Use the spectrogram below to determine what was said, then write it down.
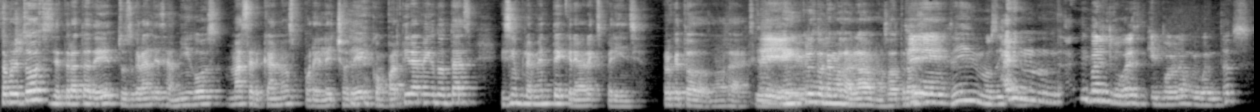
Sobre todo si se trata de tus grandes amigos más cercanos por el hecho de compartir anécdotas y simplemente crear experiencias. Creo que todos, ¿no? O sea, Sí. incluso lo hemos hablado nosotros. Sí, Sí, hemos dicho. hay, hay varios lugares aquí en Puebla muy bonitos.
